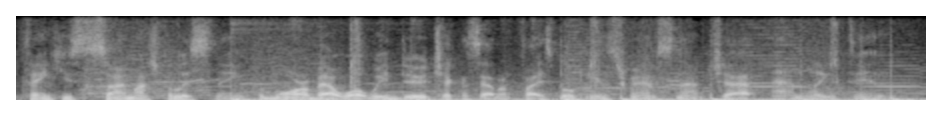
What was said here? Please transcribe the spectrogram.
Thank you so much for listening. For more about what we do, check us out on Facebook, Instagram, Snapchat, and LinkedIn.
